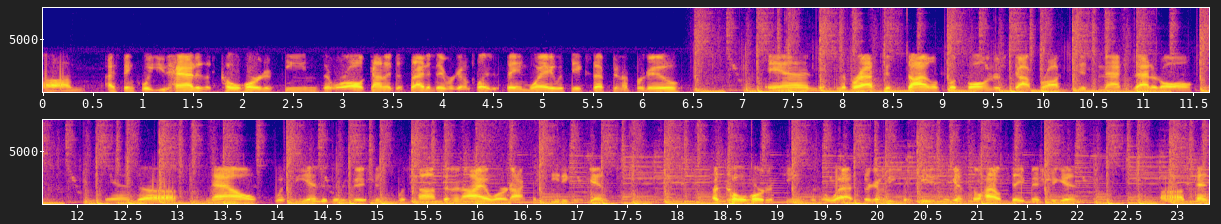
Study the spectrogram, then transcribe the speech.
Um, I think what you had is a cohort of teams that were all kind of decided they were going to play the same way, with the exception of Purdue. And Nebraska's style of football under Scott Frost didn't match that at all. And uh, now, with the end of the division, Wisconsin and Iowa are not competing against a cohort of teams in the West. They're going to be competing against Ohio State, Michigan, uh, Penn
